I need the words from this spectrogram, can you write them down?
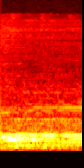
Senhor.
